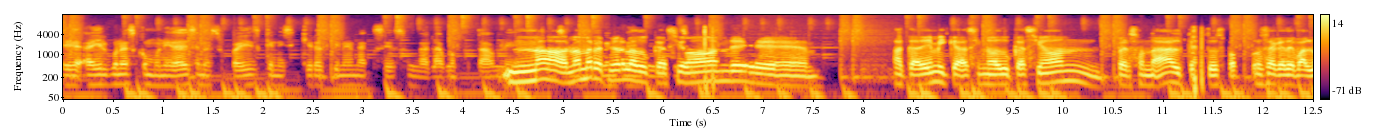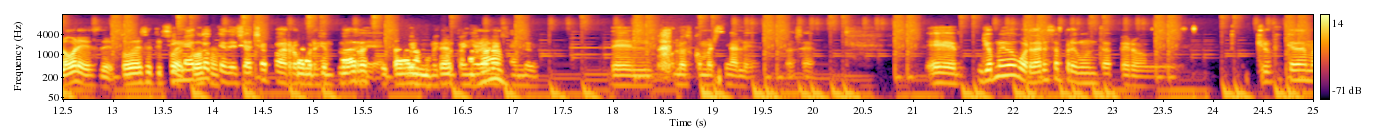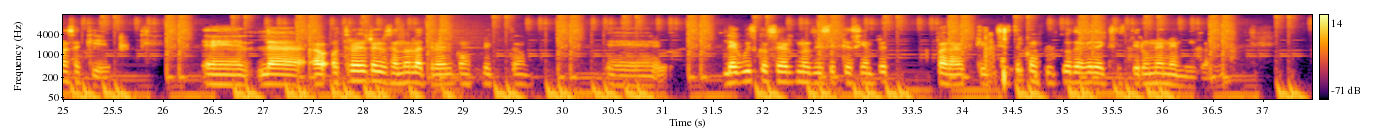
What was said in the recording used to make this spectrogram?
eh, hay algunas comunidades en nuestro país que ni siquiera tienen acceso al agua potable No, no me refiero a la de educación de académica, sino educación personal, que tus, o sea, que de valores, de todo ese tipo Sí, de más cosas. lo que decía Chaparro, Para por ejemplo, de, a la mi mujer. compañero Ajá. Alejandro, de los comerciales. O sea, eh, yo me iba a guardar esa pregunta, pero creo que queda más aquí. Eh, la, otra vez regresando a la teoría del conflicto, eh, Lewis Coser nos dice que siempre para que exista el conflicto debe de existir un enemigo. ¿no?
